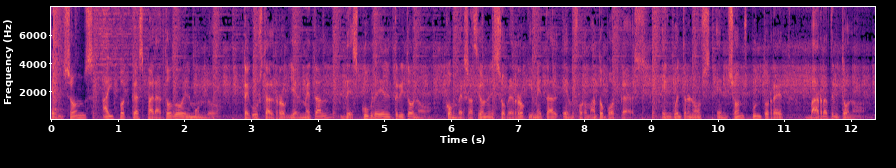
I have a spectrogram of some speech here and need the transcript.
En Sons hay podcasts para todo el mundo. ¿Te gusta el rock y el metal? Descubre el Tritono, conversaciones sobre rock y metal en formato podcast. Encuéntranos en sons.red barra Tritono.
